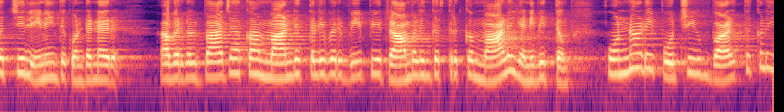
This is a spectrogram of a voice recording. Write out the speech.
கட்சியில் இணைந்து கொண்டனர். அவர்கள் பாஜக மாநில தலைவர் வி பி ராமலிங்கத்திற்கு மாலை அணிவித்தும் பொன்னாடை போற்றியும் வாழ்த்துக்களை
